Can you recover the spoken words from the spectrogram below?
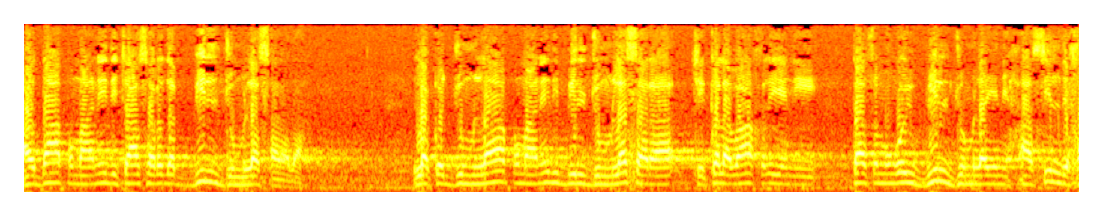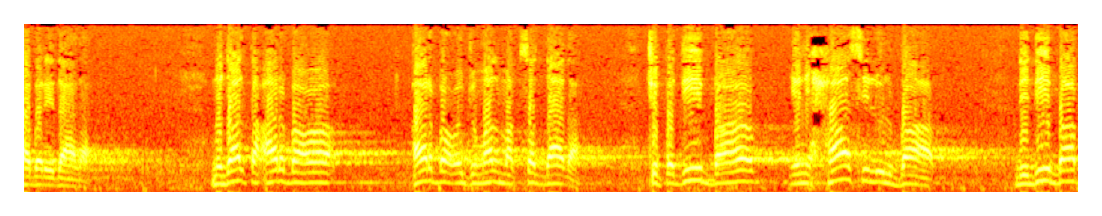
او دا په معنی دی چا سره دا بیل جمله سره دا لکه جمله په معنی دی بیل جمله سره چې کله واخلی یعنی تاسو موږ یو بیل جمله یعنی حاصل دی خبره دا دا نو دالته اربع اربع جمل مقصد دا دا چې په دې باب یعنی حاصل الباب د دې باب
